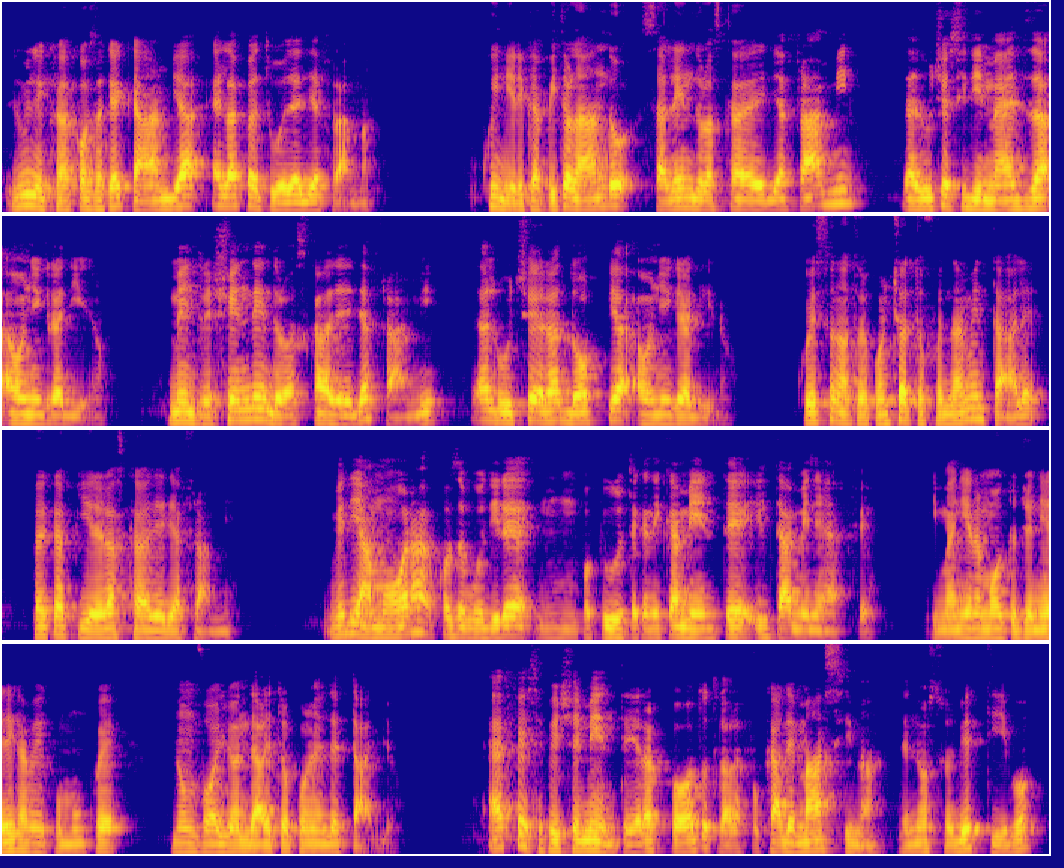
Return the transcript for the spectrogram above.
l'unica cosa che cambia è l'apertura del diaframma. Quindi ricapitolando, salendo la scala dei diaframmi, la luce si dimezza a ogni gradino, mentre scendendo la scala dei diaframmi, la luce raddoppia a ogni gradino. Questo è un altro concetto fondamentale per capire la scala dei diaframmi. Vediamo ora cosa vuol dire un po' più tecnicamente il termine F in maniera molto generica perché comunque non voglio andare troppo nel dettaglio. F è semplicemente il rapporto tra la focale massima del nostro obiettivo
